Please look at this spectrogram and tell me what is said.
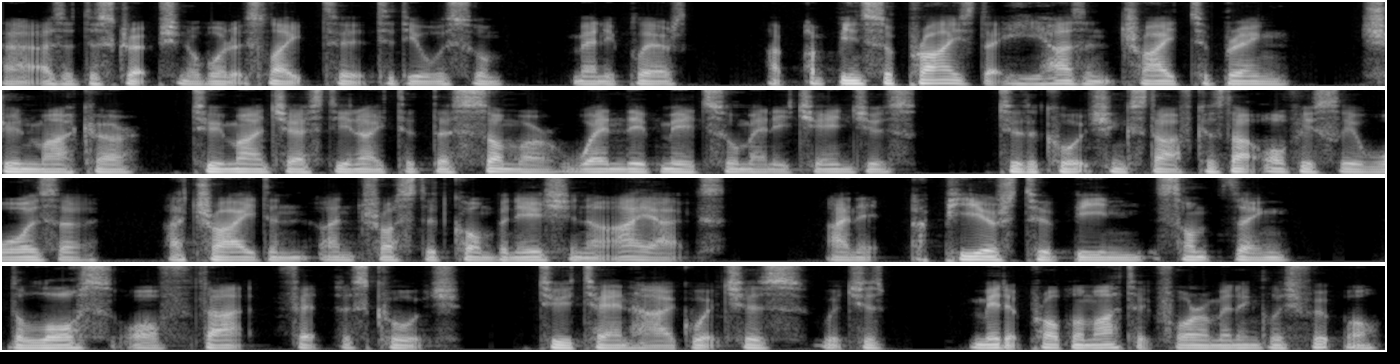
uh, as a description of what it's like to, to deal with so many players. I've been surprised that he hasn't tried to bring Schoenmaker to Manchester United this summer when they've made so many changes to the coaching staff, because that obviously was a, a tried and, and trusted combination at Ajax. And it appears to have been something, the loss of that fitness coach to Ten Hag, which is, which has made it problematic for him in English football.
